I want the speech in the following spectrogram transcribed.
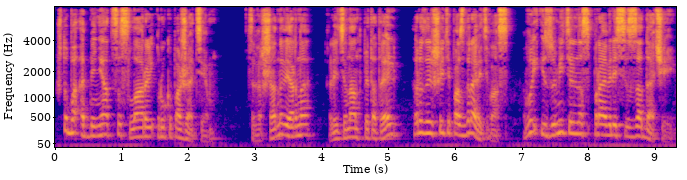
чтобы обменяться с Ларой рукопожатием. «Совершенно верно. Лейтенант Петатель, разрешите поздравить вас. Вы изумительно справились с задачей».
